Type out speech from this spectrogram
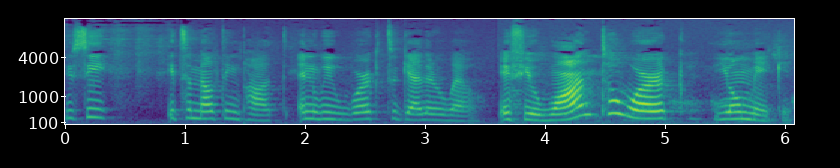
You see, it's a melting pot and we work together well. If you want to work, you'll make it.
